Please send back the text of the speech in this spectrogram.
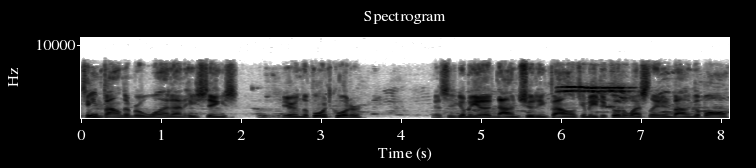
Team foul number one on Hastings here in the fourth quarter. This is going to be a non shooting foul. It's going to be Dakota Wesleyan inbounding the ball.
